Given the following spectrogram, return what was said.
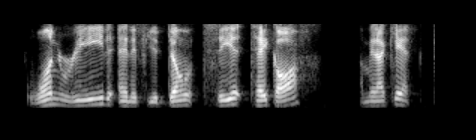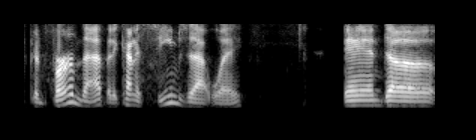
one read and if you don't see it take off. I mean i can't confirm that, but it kind of seems that way. And uh,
